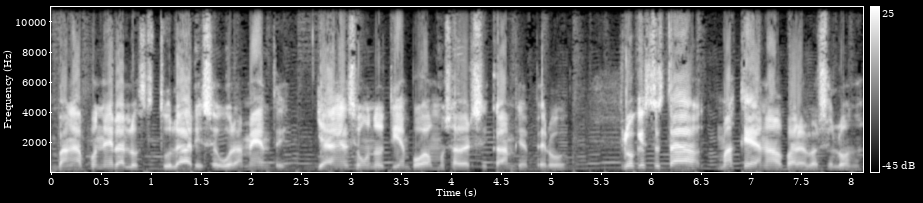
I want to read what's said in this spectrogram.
Van a poner a los titulares seguramente. Ya en el segundo tiempo vamos a ver si cambia, pero creo que esto está más que ganado para el Barcelona.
